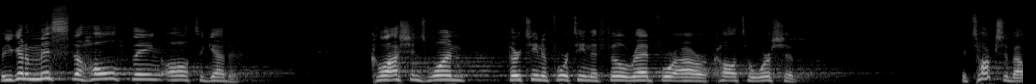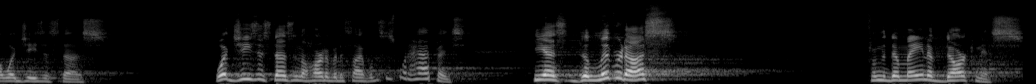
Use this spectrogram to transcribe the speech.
or you're going to miss the whole thing altogether. Colossians 1 13 and 14 that Phil read for our call to worship. It talks about what Jesus does. What Jesus does in the heart of a disciple. This is what happens. He has delivered us from the domain of darkness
